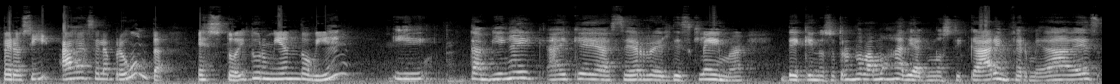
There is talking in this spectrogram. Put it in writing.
pero sí hágase la pregunta, ¿estoy durmiendo bien? Y también hay, hay que hacer el disclaimer de que nosotros no vamos a diagnosticar enfermedades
